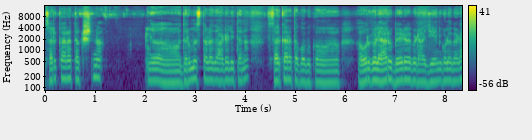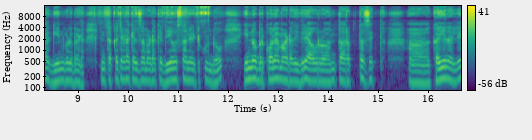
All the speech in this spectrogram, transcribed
ಸರ್ಕಾರ ತಕ್ಷಣ ಧರ್ಮಸ್ಥಳದ ಆಡಳಿತನ ಸರ್ಕಾರ ತಗೋಬೇಕು. ಅವ್ರುಗಳು ಯಾರು ಬೇಡವೇ ಬೇಡ, ಜೇನುಗಳು ಬೇಡ, ಗೀನ್ಗಳು ಬೇಡ, ಇಂಥ ಕಚಡ ಕೆಲಸ ಮಾಡೋಕ್ಕೆ ದೇವಸ್ಥಾನ ಇಟ್ಕೊಂಡು ಇನ್ನೊಬ್ರು ಕೊಲೆ ಮಾಡೋದಿದ್ರೆ ಅವರು ಅಂಥ ರಕ್ತ ಸಿಕ್ತ ಕೈಯಲ್ಲಿ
